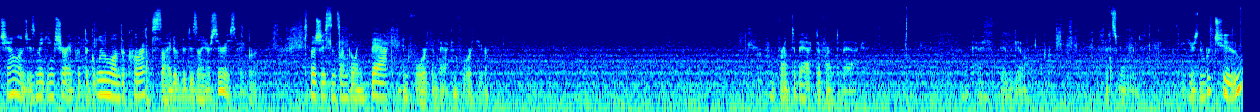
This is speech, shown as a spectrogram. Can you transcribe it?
challenge is making sure I put the glue on the correct side of the designer series paper, especially since I'm going back and forth and back and forth here. From front to back to front to back. Okay, there we go. That's one. Okay, here's number two,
